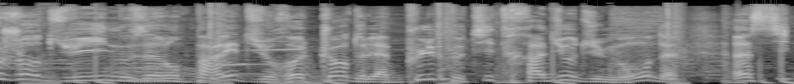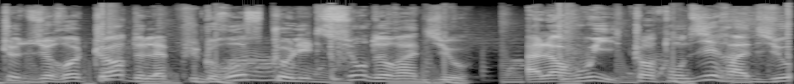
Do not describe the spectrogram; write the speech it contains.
Aujourd'hui, nous allons parler du record de la plus petite radio du monde, ainsi que du record de la plus grosse collection de radios. Alors oui, quand on dit radio,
